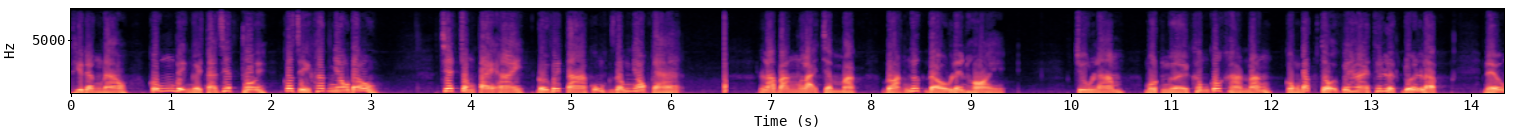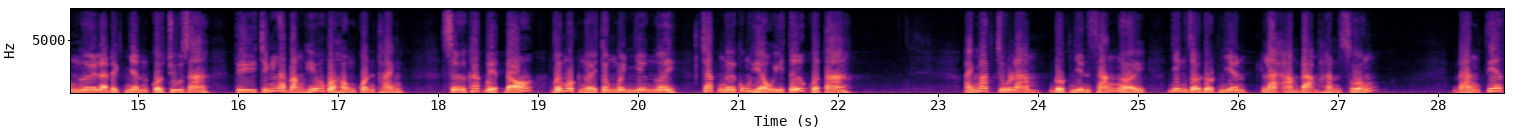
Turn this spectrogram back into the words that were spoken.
thì đằng nào cũng bị người ta giết thôi, có gì khác nhau đâu." Chết trong tay ai đối với ta cũng giống nhau cả La băng lại trầm mặc Đoạn ngước đầu lên hỏi. Chu Lam Một người không có khả năng cùng đắc tội với hai thế lực đối lập. Nếu ngươi là địch nhân của Chu gia Thì chính là bằng hữu của Hồng Quân Thành. Sự khác biệt đó Với một người thông minh như ngươi Chắc ngươi cũng hiểu ý tứ của ta. Ánh mắt Chu Lam đột nhiên sáng ngời Nhưng rồi đột nhiên lại ảm đạm hẳn xuống. Đáng tiếc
